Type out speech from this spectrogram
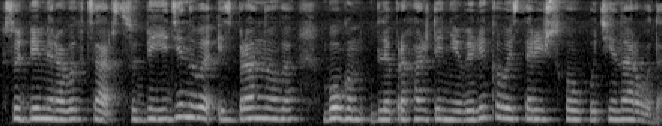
в судьбе мировых царств, в судьбе единого избранного Богом для прохождения великого исторического пути народа.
